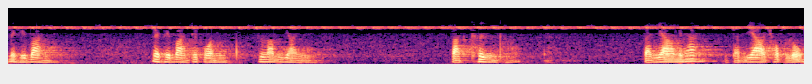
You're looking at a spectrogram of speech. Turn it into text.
ไม่เคยบ้าน ไม่เคยบ้านแต่ก่อนลำใหญ่ ตัดครึ่งขาตัดยาวไม่ได้ตัดยาวชกล้ม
